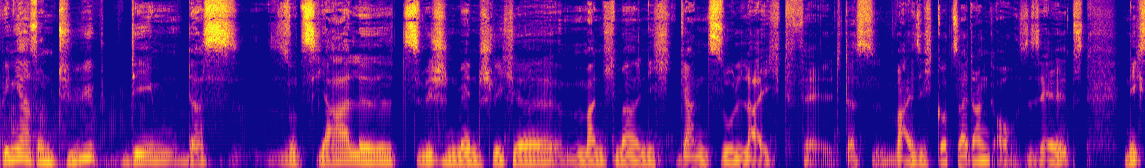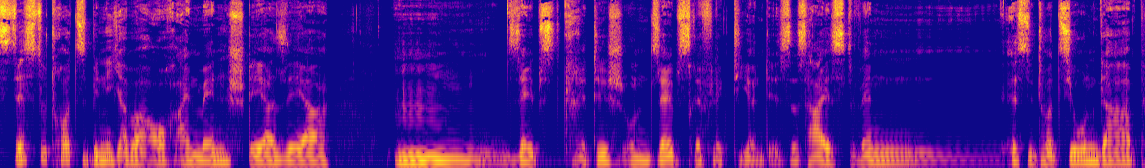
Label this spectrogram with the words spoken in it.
bin ja so ein Typ, dem das soziale, zwischenmenschliche manchmal nicht ganz so leicht fällt. Das weiß ich Gott sei Dank auch selbst. Nichtsdestotrotz bin ich aber auch ein Mensch, der sehr mh, mm, selbstkritisch und selbstreflektierend ist. Das heißt, wenn es Situationen gab,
